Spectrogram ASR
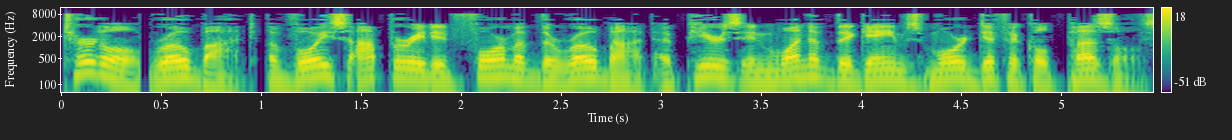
Turtle robot a voice-operated form of the robot appears in one of the game's more difficult puzzles.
